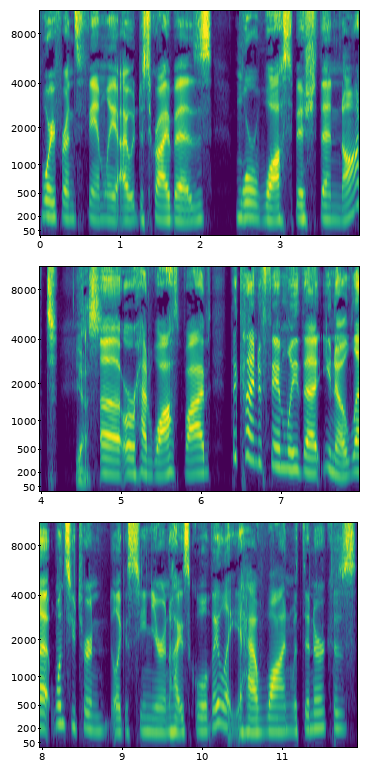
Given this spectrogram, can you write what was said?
boyfriend's family. I would describe as more waspish than not, yes. uh, or had wasp vibes. The kind of family that you know let once you turn like a senior in high school, they let you have wine with dinner because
